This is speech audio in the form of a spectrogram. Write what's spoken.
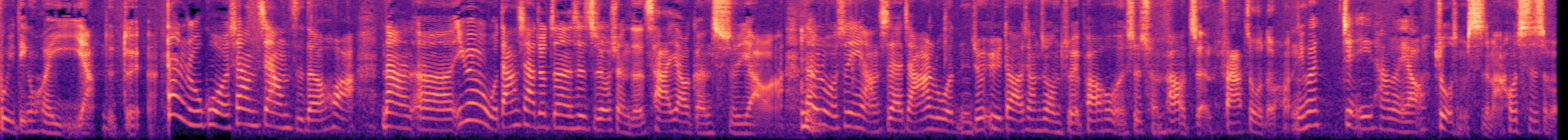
不一定会一样，对不对？但如果像这样子的话，那呃，因为我当下就真的是只有选择擦药跟吃药啊。那如果是营养师来讲，他如果你就遇到像这种嘴泡或者是唇疱疹发作的话，你会建议他们要做什么事吗？或吃什么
